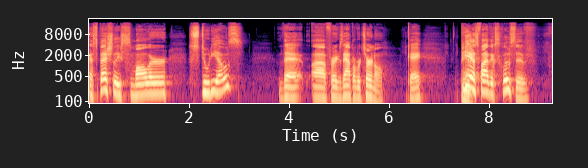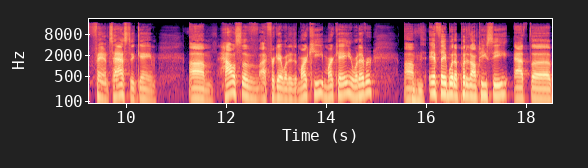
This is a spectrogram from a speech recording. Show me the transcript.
especially smaller studios that, uh, for example, Returnal. Okay, PS5 exclusive, fantastic game. Um, House of I forget what it is, Marquee, Marquee or whatever. Um, If they would have put it on PC at the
